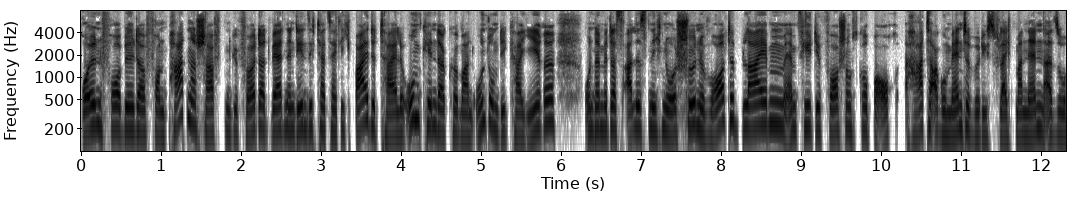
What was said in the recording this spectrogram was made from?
Rollenvorbilder von Partnerschaften gefördert werden, in denen sich tatsächlich beide Teile um Kinder kümmern und um die Karriere. Und damit das alles nicht nur schöne Worte bleiben, empfiehlt die Forschungsgruppe auch harte Argumente, würde ich es vielleicht mal nennen. Also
